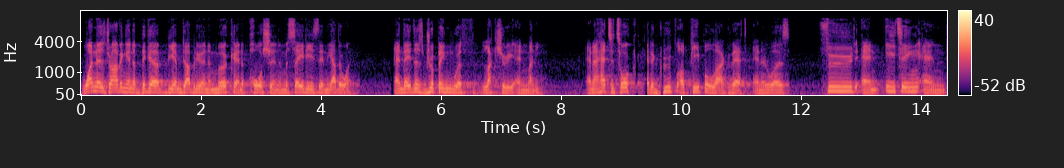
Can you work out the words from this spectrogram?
One is driving in a bigger BMW and a Merca and a Porsche and a Mercedes than the other one. And they're just dripping with luxury and money. And I had to talk at a group of people like that, and it was food and eating and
